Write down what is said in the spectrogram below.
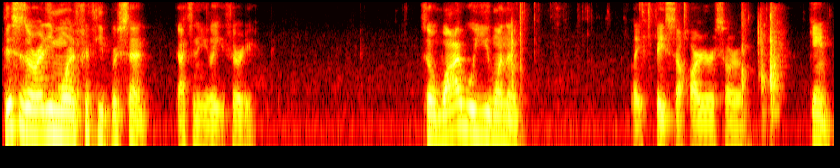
This is already more than 50%. That's an elite 30. So why will you want to like face a harder sort of game?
